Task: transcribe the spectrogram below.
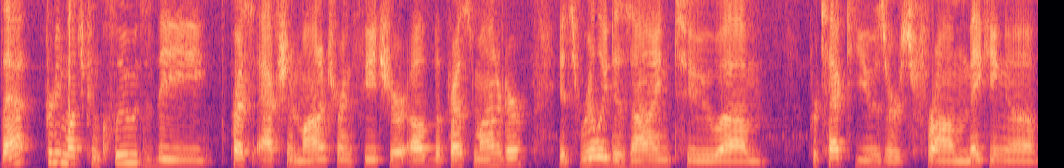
that pretty much concludes the press action monitoring feature of the press monitor. It's really designed to um, protect users from making a,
